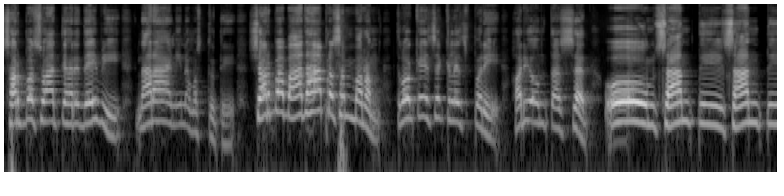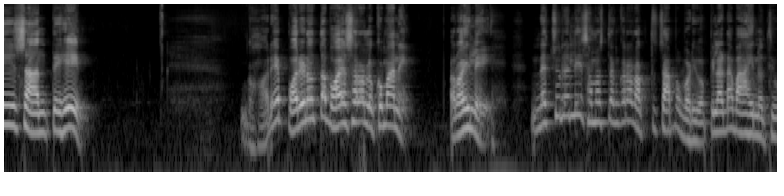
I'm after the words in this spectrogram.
ସର୍ବସ୍ୱାତ୍ୟ ହରେ ଦେବୀ ନାରାୟଣୀ ନମସ୍ତୁତେ ସର୍ବବାଧା ପ୍ରସମ୍ବନମ୍ ତ୍ରୋକେଶ କ୍ଲେଶ ପରି ହରି ଓಂ ତତ୍ସତ୍ ଓಂ ଶାନ୍ତି ଶାନ୍ତି ଶାନ୍ତି ଘରେ ପରିଣତ ବୟସର ଲୋକମାନେ ରହିଲେ ନ୍ୟାଚୁରାଲି ସମସ୍ତଙ୍କର ରକ୍ତଚାପ ବଢ଼ିବ ପିଲାଟା ବାହା ହେଇନଥିବ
